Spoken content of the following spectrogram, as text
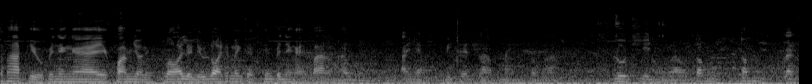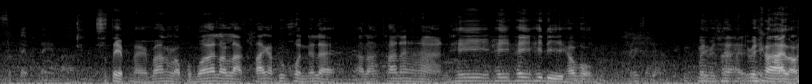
สภาพผิวเป็นยังไง ความหย่อนคล้อยหรือริ้วรอยที่มันเกิดขึ้นเป็นยังไงบ้างครับ อะอย่างมีเคล็ดลับไหมแบบว่ารูทีนของเราต้องต้องรันสเต็ปไหนบ้างสเต็ปไหนบ้างเหรอผมว่าหลักๆคล้ายกับทุกคนนั่นแหละเอาละทานอาหารให้ให้ให้ให้ดีครับผม ไม่ใช่ ไม่ไม่ใช่ไม่คล้ายหรอก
